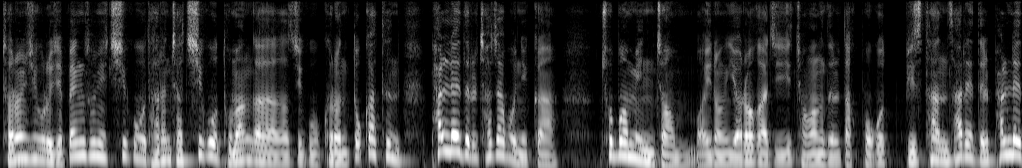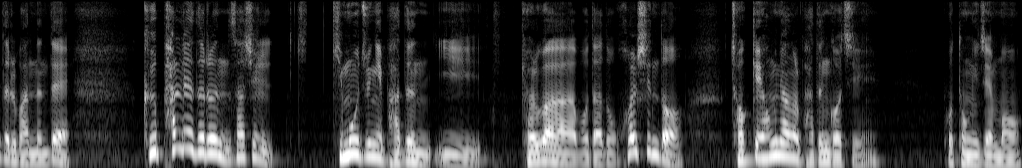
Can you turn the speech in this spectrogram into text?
저런 식으로 이제 뺑소니 치고 다른 차 치고 도망가가지고 그런 똑같은 판례들을 찾아보니까 초범인 점 뭐 이런 여러 가지 정황들을 딱 보고 비슷한 사례들 판례들을 봤는데 그 판례들은 사실 기- 김호중이 받은 이 결과보다도 훨씬 더 적게 형량을 받은 거지. 보통 이제 뭐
